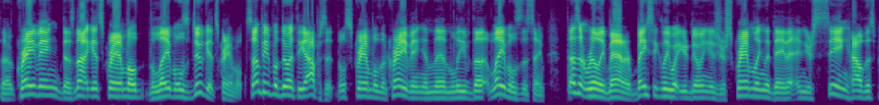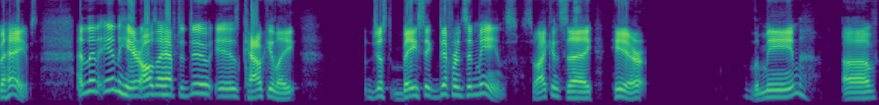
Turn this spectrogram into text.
So craving does not get scrambled. The labels do get scrambled. Some people do it the opposite. They'll scramble the craving and then leave the labels the same. Doesn't really matter. Basically what you're doing is you're scrambling the data and you're seeing how this behaves. And then in here, all I have to do is calculate just basic difference in means. So I can say here, the mean of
